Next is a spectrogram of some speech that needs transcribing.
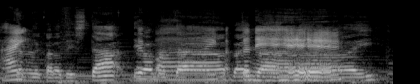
はい。カナダからでした。ではまた。バイバイ。またねバイバイ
